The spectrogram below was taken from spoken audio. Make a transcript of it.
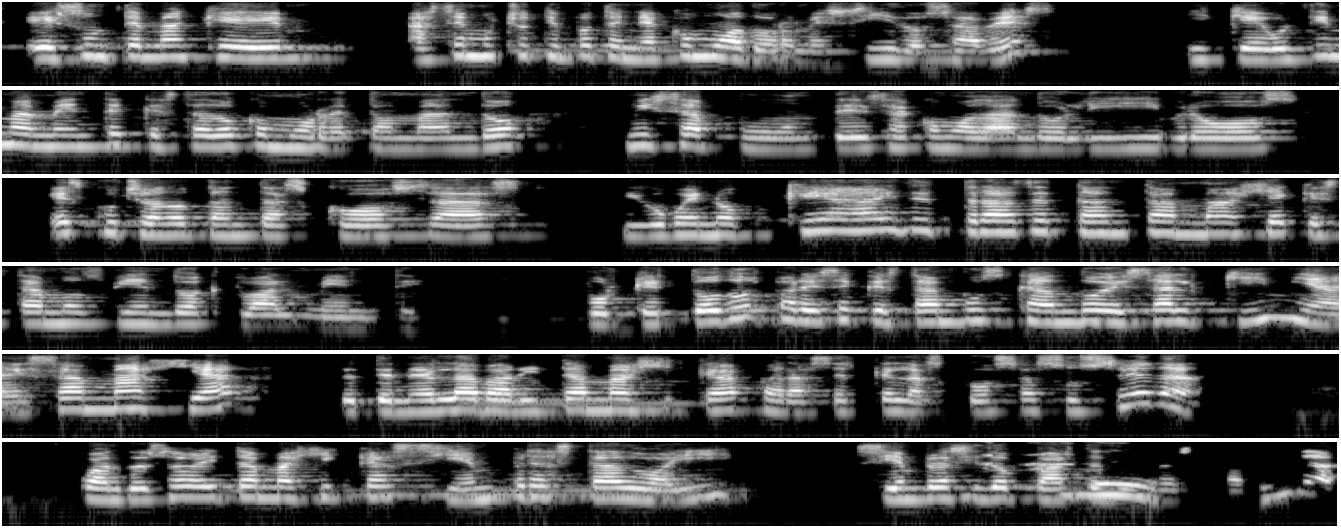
es un tema que hace mucho tiempo tenía como adormecido, ¿sabes? Y que últimamente que he estado como retomando mis apuntes, acomodando libros, escuchando tantas cosas, digo, bueno, ¿qué hay detrás de tanta magia que estamos viendo actualmente? Porque todos parece que están buscando esa alquimia, esa magia de tener la varita mágica para hacer que las cosas sucedan. Cuando esa varita mágica siempre ha estado ahí, siempre ha sido parte de nuestra vida,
